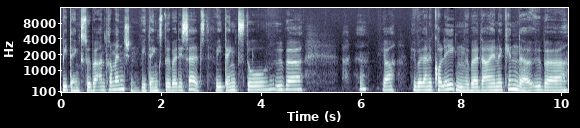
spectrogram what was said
Wie denkst du über andere Menschen? Wie denkst du über dich selbst? Wie denkst du über, ja, über deine Kollegen, über deine Kinder, über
